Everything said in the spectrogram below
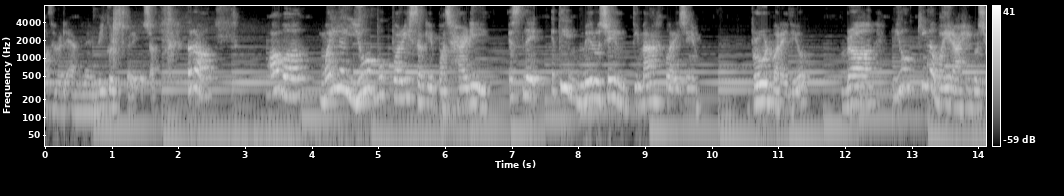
अथरले हामीलाई रिक्वेस्ट गरेको छ। तर अब मैले यो बुक पढिसके पछाडि यसले यति मेरो चाहिँ दिमागलाई चाहिँ ब्रोड बनाइदियो र यो किन भइराखेको छ?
